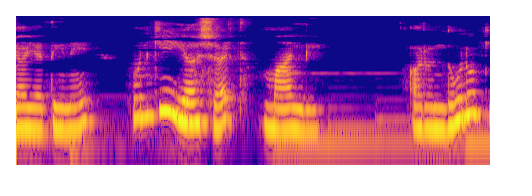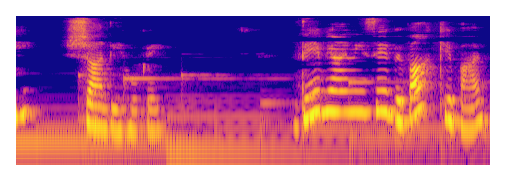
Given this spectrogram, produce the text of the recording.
यति ने उनकी यह शर्त मान ली और उन दोनों की शादी हो गई। देवयानी से विवाह के बाद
